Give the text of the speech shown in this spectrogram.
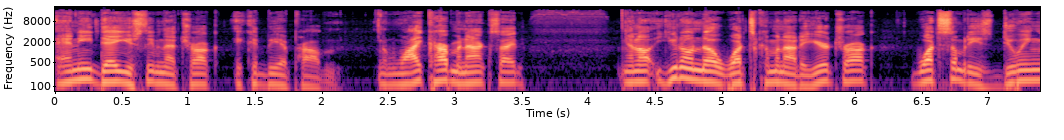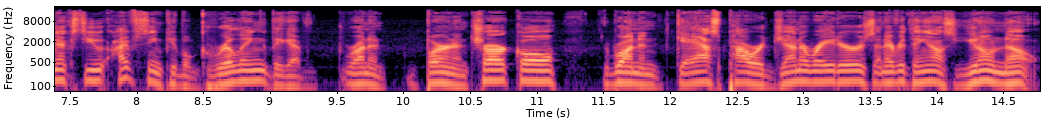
Any day you sleep in that truck, it could be a problem. And why carbon monoxide? You know, you don't know what's coming out of your truck what somebody's doing next to you. I've seen people grilling. They have running, burning charcoal, running gas powered generators, and everything else. You don't know.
